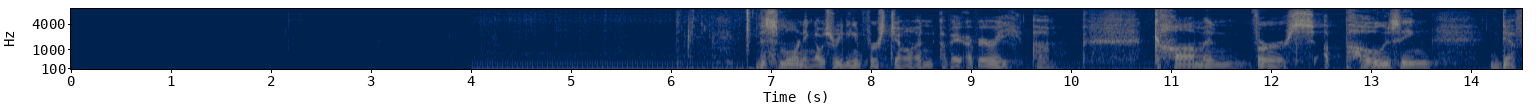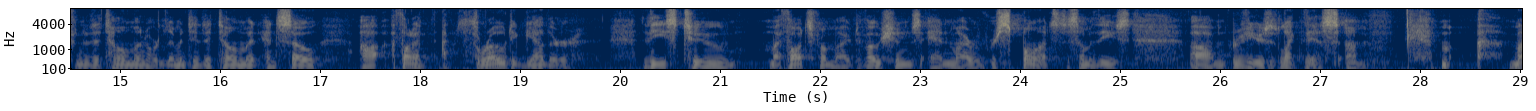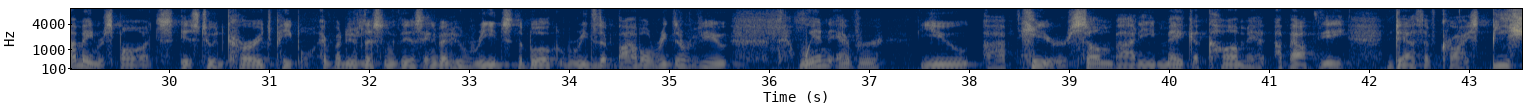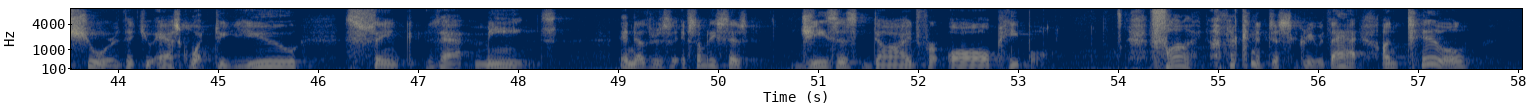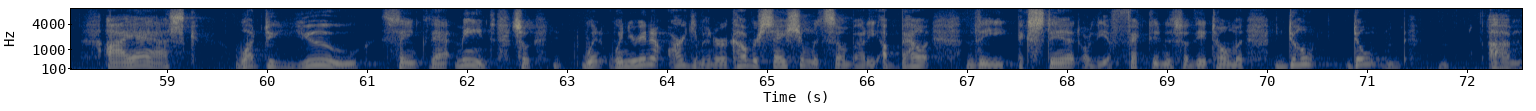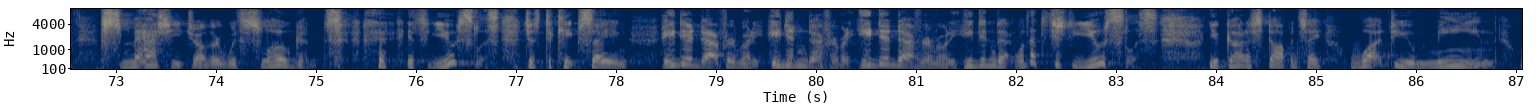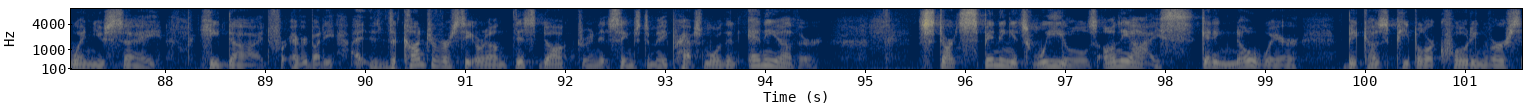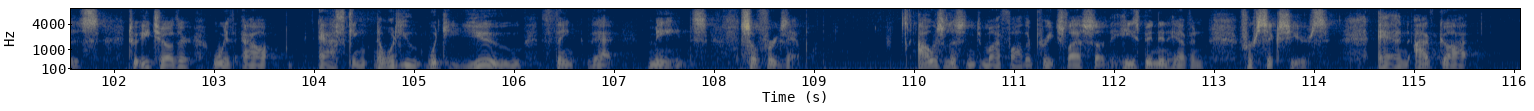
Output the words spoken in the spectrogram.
This morning I was reading in First John a a very um, common verse opposing definite atonement or limited atonement, and so uh, I thought I'd, I'd, throw together these two my thoughts from my devotions and my response to some of these um, reviews like this. Um, my main response is to encourage people, everybody who's listening to this, anybody who reads the book, reads their Bible, reads the review, whenever you uh, hear somebody make a comment about the death of Christ, be sure that you ask, What do you think that means? In other words, if somebody says, Jesus died for all people, fine, I'm not going to disagree with that until I ask, what do you think that means? So when, when you're in an argument or a conversation with somebody about the extent or the effectiveness of the atonement, don't, don't um, smash each other with slogans. it's useless just to keep saying, he did die for everybody, he didn't die for everybody, he did die for everybody, he didn't. Well, that's just useless. You got to stop and say, what do you mean when you say he died for everybody? The controversy around this doctrine, it seems to me, perhaps more than any other, starts spinning its wheels on the ice, getting nowhere because people are quoting verses to each other without asking, now what do you, what do you think that means? So, for example, I was listening to my father preach last Sunday. He's been in heaven for six years. And I've got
